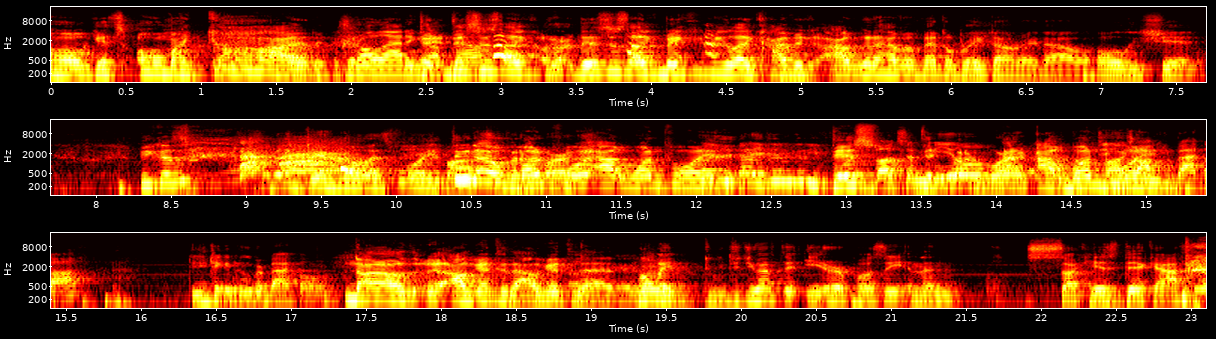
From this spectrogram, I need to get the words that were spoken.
oh, gets. Oh my god. Is it all adding Th- up this now? is like uh, this is like making me like having. I'm gonna have a mental breakdown right now. Holy shit. Because give Noah his forty bucks. dude, He at put in one work. point, at one point, Yeah, you didn't give me forty This- bucks a this meal. work. At one Did he drop you back off? Did you take an Uber back home? no, no, I'll get to that. I'll get to that. Oh wait, did you have to eat her pussy and then suck his dick after?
